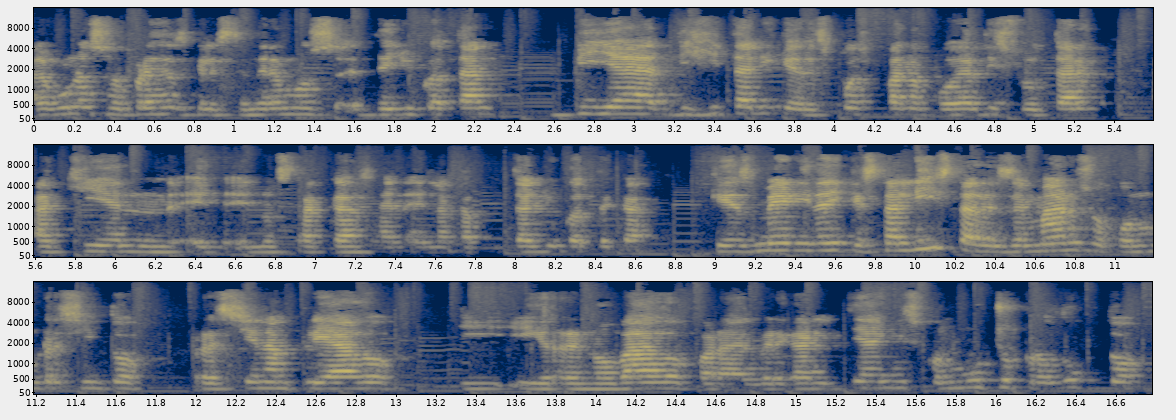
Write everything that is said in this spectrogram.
algunas sorpresas que les tendremos de Yucatán vía digital y que después van a poder disfrutar aquí en, nuestra casa, en, la capital yucateca, que es Mérida y que está lista desde marzo con un recinto recién ampliado y, renovado para albergar el tianguis, con mucho producto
